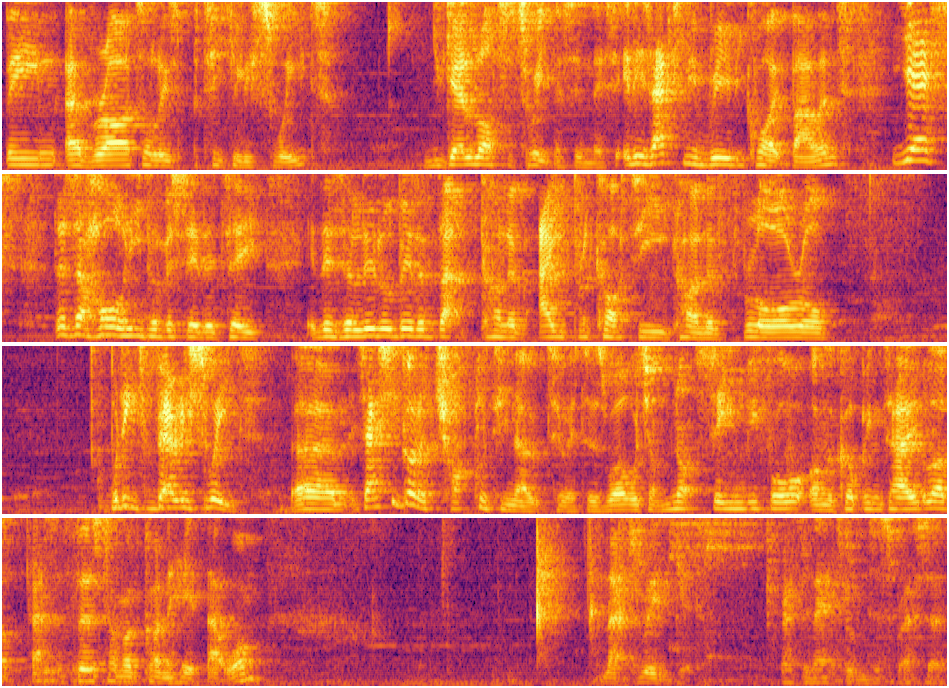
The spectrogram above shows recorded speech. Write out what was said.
being a varietal is particularly sweet? You get lots of sweetness in this. It is actually really quite balanced. Yes, there's a whole heap of acidity. There's a little bit of that kind of apricotty, kind of floral, but it's very sweet. Um, it's actually got a chocolatey note to it as well, which I've not seen before on the cupping table. I've, that's the first time I've kind of hit that one. That's really good. That's an excellent espresso.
